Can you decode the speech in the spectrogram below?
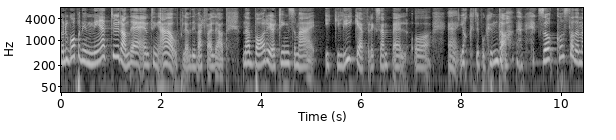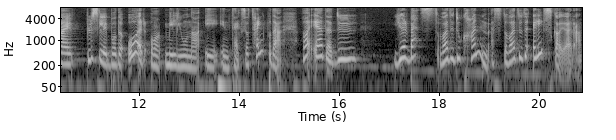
når du går på de nedturene, det er en ting jeg har opplevd, i hvert fall, det at når jeg bare gjør ting som jeg ikke liker, f.eks. å eh, jakte på kunder, så koster det meg plutselig både år og millioner i inntekt. Så tenk på det. Hva er det du gjør best? Hva er det du kan best? Og hva er det du elsker å gjøre?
